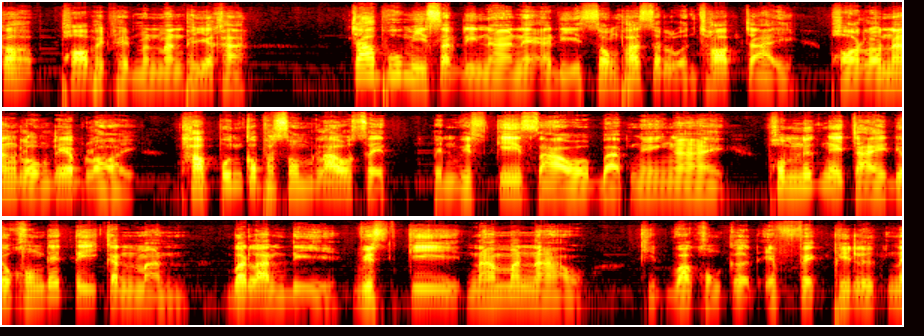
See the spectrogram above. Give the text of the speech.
ก็พอเผ็ดๆมันๆพะยะค่ะ เจ้าผู้มีศักดินาในอดีตทรงพระสลวนชอบใจ พอเรานั่งลงเรียบร้อยท้าปุ้นก็ผสมเหล้าเสร็จ เป็นวิสกี้ซาวแบบง่ายๆ ผมนึกในใจเดี๋ยวคงได้ตีกันมันบรันดี วิสกี้ น้ำมะนาว คิดว่าคงเกิดเอฟเฟกต์พิลึกใน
